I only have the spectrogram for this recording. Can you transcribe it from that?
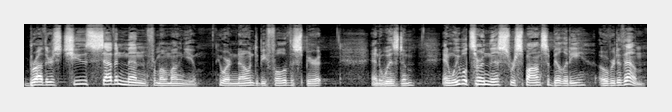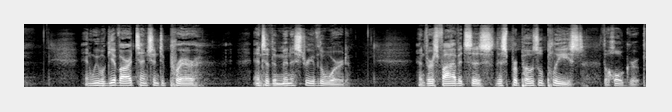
Brothers, choose seven men from among you who are known to be full of the Spirit and wisdom, and we will turn this responsibility over to them. And we will give our attention to prayer and to the ministry of the word. In verse 5, it says, This proposal pleased the whole group.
